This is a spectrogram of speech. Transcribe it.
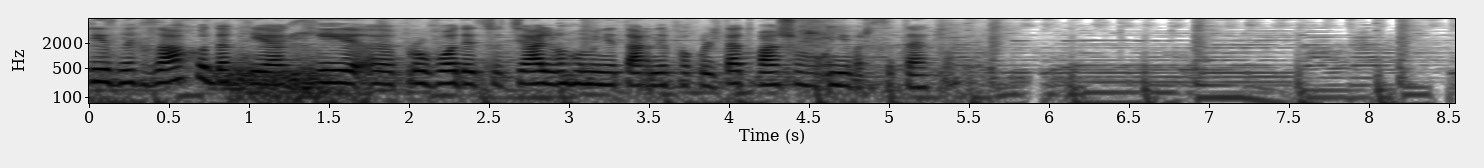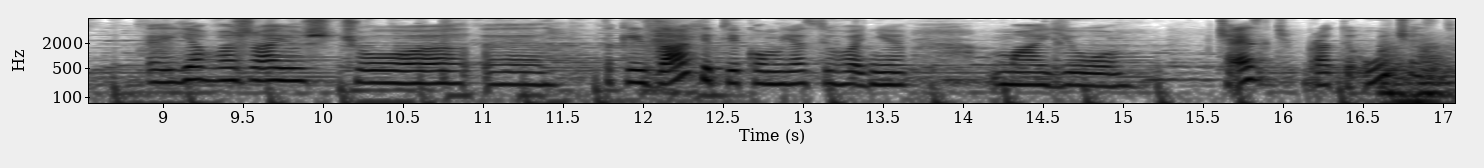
різних заходах, які е, проводить соціально-гуманітарний факультет вашого університету. Я вважаю, що е, такий захід, в якому я сьогодні маю честь брати участь,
